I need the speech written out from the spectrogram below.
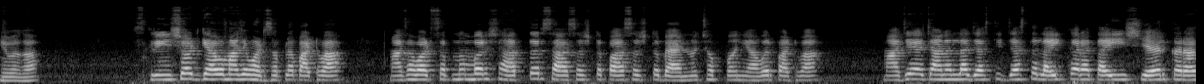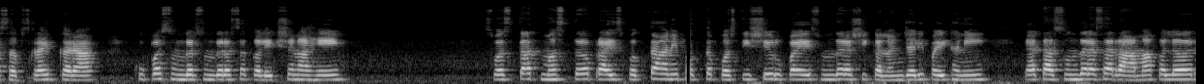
हे बघा. स्क्रीनशॉट घ्यावा माझ्या व्हॉट्सअपला पाठवा. माझा व्हॉट्सअप नंबर शहात्तर सहासष्ट पासष्ट ब्याण्णव छप्पन यावर पाठवा. माझ्या या चॅनलला जास्तीत जास्त लाईक करा ताई शेअर करा सबस्क्राईब करा. खूपच सुंदर सुंदर असं कलेक्शन आहे. स्वस्तात मस्त प्राईस फक्त आणि फक्त पस्तीसशे रुपये सुंदर अशी कलंजली पैठणी. त्यात हा सुंदर असा रामा कलर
